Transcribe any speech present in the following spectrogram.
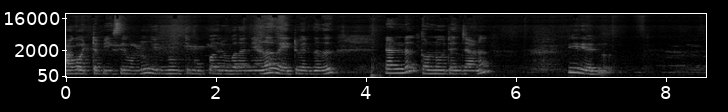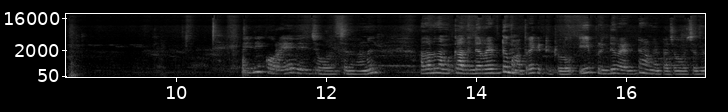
ആകെ ഒറ്റ പീസേ ഉള്ളൂ. ഇരുന്നൂറ്റി മുപ്പത് രൂപ തന്നെയാണ് റേറ്റ് വരുന്നത്. രണ്ട് തൊണ്ണൂറ്റഞ്ചാണ് വീതി വരുന്നത്. ഇനി കുറേ പേര് ചോദിച്ചതാണ്. അതുകൊണ്ട് നമുക്ക് അതിന്റെ റെഡ് മാത്രമേ കിട്ടിയിട്ടുള്ളൂ. ഈ പ്രിന്റ് റെഡാണ് കേട്ടോ ചോദിച്ചത്.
